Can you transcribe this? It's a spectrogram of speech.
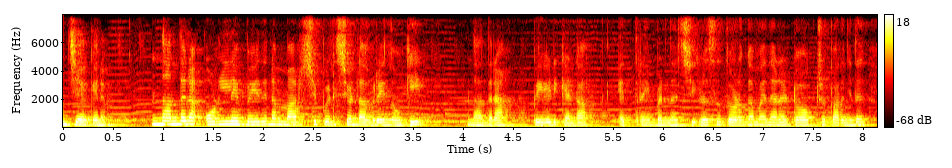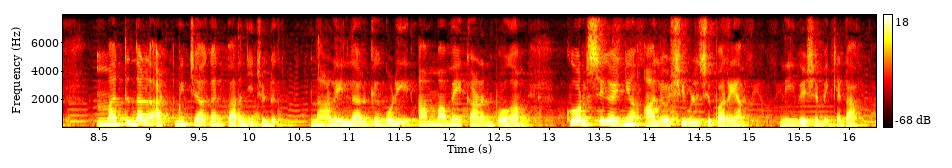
ജഗനും. നന്ദന ഉള്ളിലെ വേദന മറിച്ച് പിടിച്ചുകൊണ്ട് അവരെ നോക്കി. നന്ദന പേടിക്കണ്ട. എത്രയും പെട്ടെന്ന് ചികിത്സ തുടങ്ങാമെന്നാണ് ഡോക്ടർ പറഞ്ഞത്. മറ്റന്നാൾ അഡ്മിറ്റ് ആകാൻ പറഞ്ഞിട്ടുണ്ട്. നാളെ എല്ലാവർക്കും കൂടി അമ്മാമ്മയെ കാണാൻ പോകാം. കുറച്ച് കഴിഞ്ഞ് ആലോഷി വിളിച്ച് പറയാം. നീ വിഷമിക്കണ്ട.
